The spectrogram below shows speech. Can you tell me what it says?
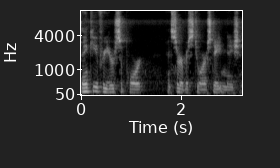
Thank you for your support and service to our state and nation.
